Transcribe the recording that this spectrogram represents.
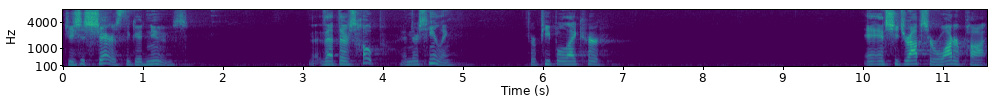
Jesus shares the good news that there's hope and there's healing for people like her. And she drops her water pot.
